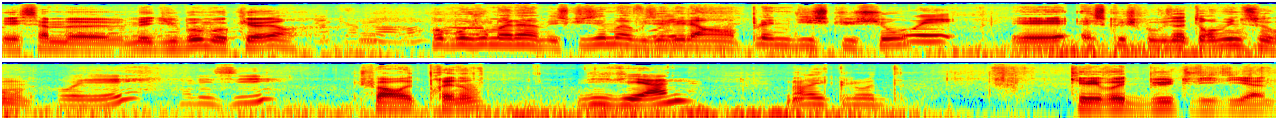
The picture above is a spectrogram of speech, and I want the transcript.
Et ça me met du baume au cœur. Oh bonjour madame, excusez-moi, vous avez l'air en pleine discussion. Oui. Et est-ce que je peux vous interrompre une seconde? Oui, allez-y. Je peux avoir votre prénom Viviane. Marie-Claude. Quel est votre but, Viviane?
